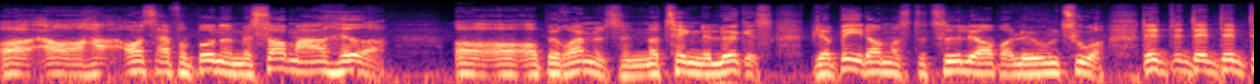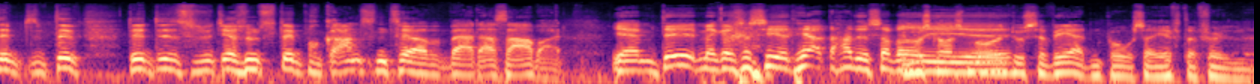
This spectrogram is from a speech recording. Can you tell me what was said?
og, og har, også er forbundet med så meget hæder, og, og, og berømmelse, når tingene lykkes, bliver bedt om at stå tidligt op og løbe en tur. Det, det, det, det, det, det, det, det, jeg synes, det er på grænsen til at være deres arbejde. Ja, men det, man kan jo så sige, at her der har det jo så været det er måske i... også måden, du serverer den på så efterfølgende.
